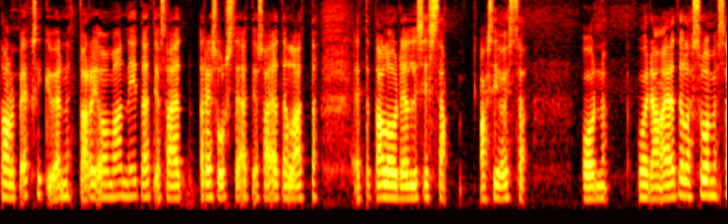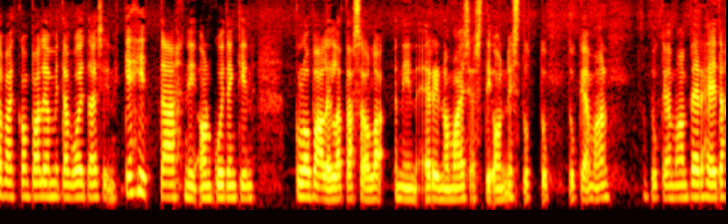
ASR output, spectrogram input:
tarpeeksi kyennyt tarjoamaan niitä, että jos ajat, resursseja, että jos ajatellaan, että, että taloudellisissa asioissa on, voidaan ajatella Suomessa, vaikka on paljon mitä voitaisiin kehittää, niin on kuitenkin globaalilla tasolla niin erinomaisesti onnistuttu tukemaan, tukemaan perheitä.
